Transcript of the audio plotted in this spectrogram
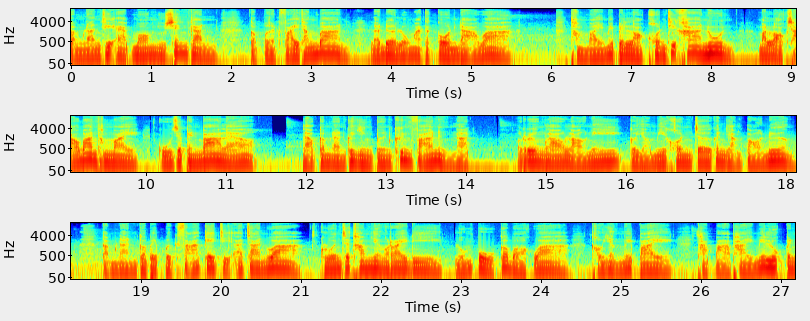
กำนันที่แอบมองอยู่เช่นกัน ก็เปิดไฟทั้งบ้าน แล้วเดินลงมาตะโกนด่าว่าทำไมไม่เป็นหลอกคนที่ฆ่านู่น มาหลอกชาวบ้านทำไม กูจะเป็นบ้าแล้ว แล้วกำนันก็ยิงปืนขึ้นฟ้าหนึ่งนัด เรื่องราวเหล่านี้ก็ยังมีคนเจอกันอย่างต่อเนื่อง กำนันก็ไปปรึกษาเกจิอาจารย์ว่า ควรจะทำอย่างไรดี หลวงปู่ก็บอกว่า เขายังไม่ไป ถ้าป่าไผ่ไม่ลุกเป็น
